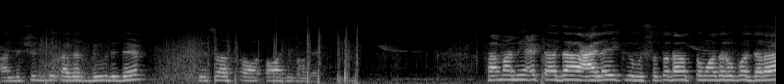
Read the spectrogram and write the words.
আর নিষিদ্ধ কাজের কিসাস হবে। আলাইকুম, সুতরাং তোমাদের উপর যারা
